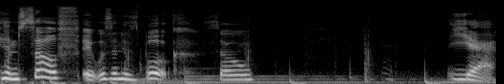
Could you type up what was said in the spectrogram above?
himself, it was in his book. So, yeah.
